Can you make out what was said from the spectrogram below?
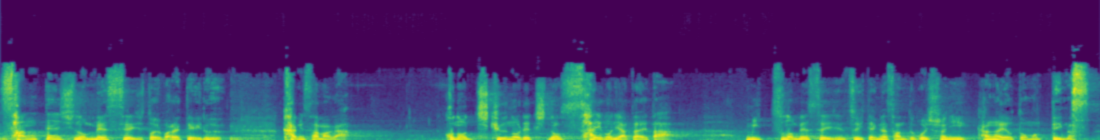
三天使のメッセージと呼ばれている。神様がこの地球の歴史の最後に与えた3つのメッセージについて皆さんとご一緒に考えようと思っています。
